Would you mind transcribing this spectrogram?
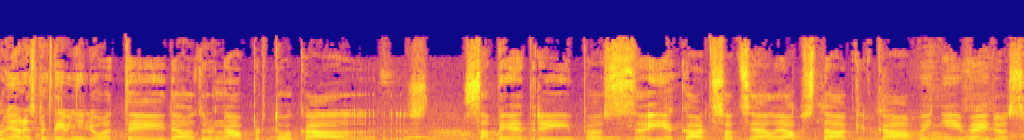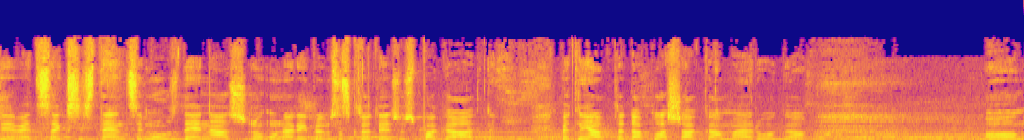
Nu, jā, respektīvi, viņi ļoti daudz runā par to, kā sabiedrības iekārta, sociālai apstākļi, kā viņi veido sievietes eksistenci mūsdienās, nu, un arī, protams, skatoties uz pagātni, bet nu, jā, tādā plašākā mērogā. Um,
